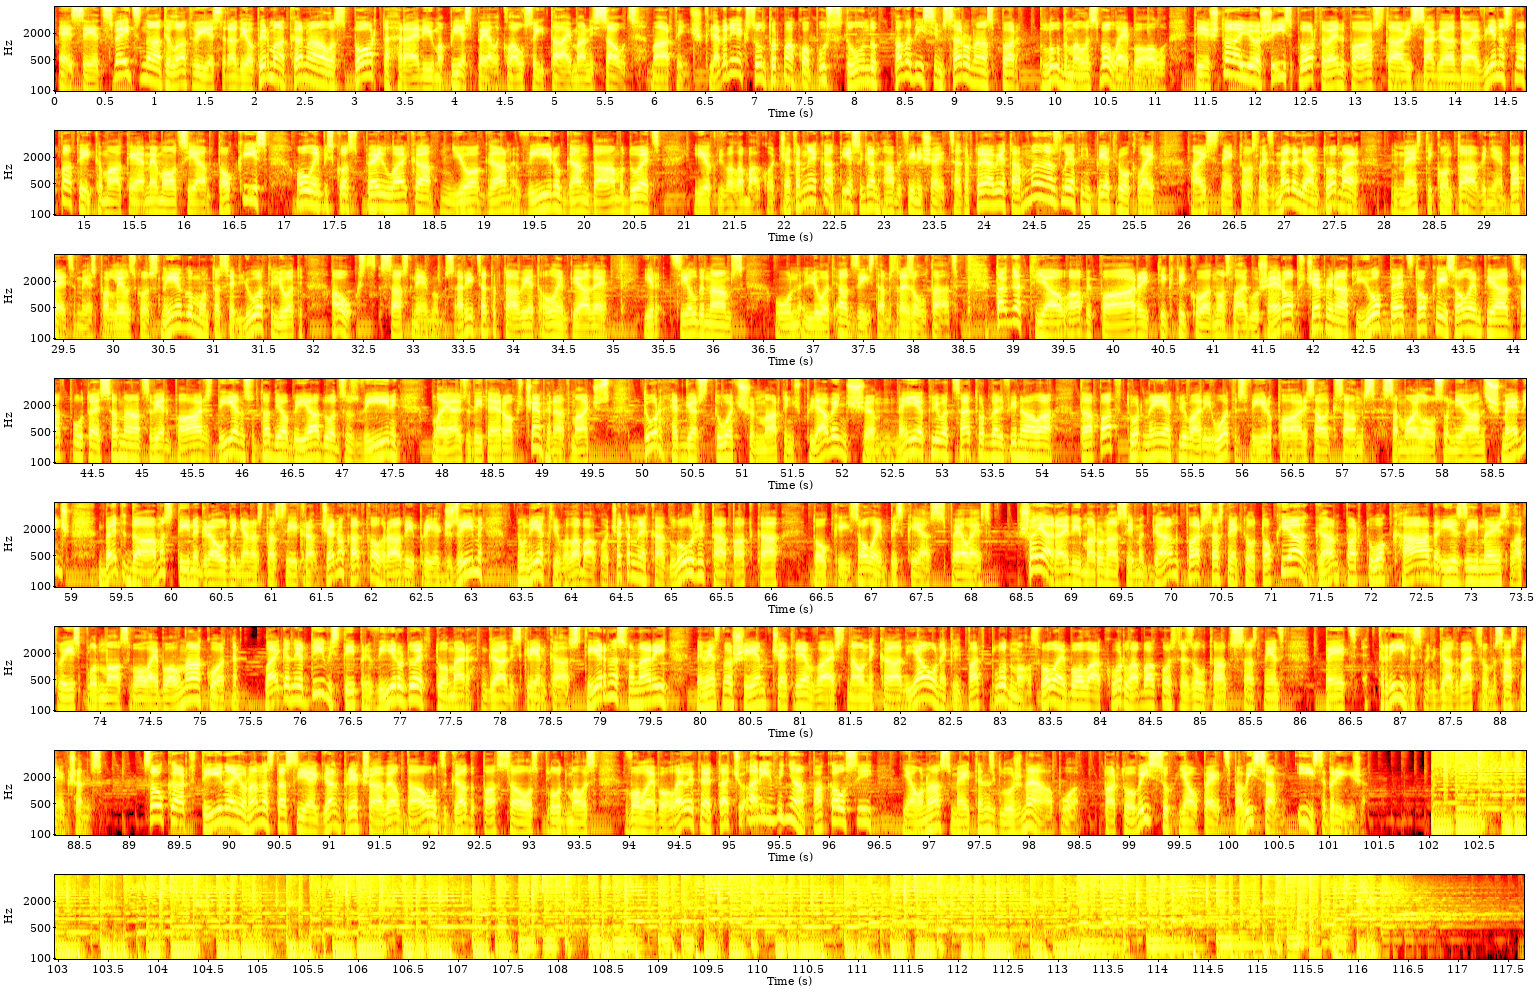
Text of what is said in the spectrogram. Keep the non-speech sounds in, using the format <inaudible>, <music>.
Esiet sveicināti Latvijas radio pirmā kanāla sporta raidījuma piespēle klausītāji. Mani sauc Mārtiņš Kļavinieks, un turpmāko pusstundu pavadīsim sarunās par pludmales volejbolu. Tieši tā, jo šī sporta veida pārstāvis sagādāja vienas no patīkamākajām emocijām Tokijas Olimpisko spēļu laikā, jo gan vīru, gan dāmu duets iekļuva labāko četrniekā, tiesa gan abi finišēja 4. vietā, mazliet pietrūka, lai aizsniegtos līdz medaļām, tomēr mēs tik un tā viņiem pateicamies par lielisko sniegumu, un tas ir ļoti, ļoti augsts sasniegums. Arī 4. vieta Olimpijādē ir cildināms un ļoti atzīstams rezultāts. Tagad jau abi pāri tik, tikko noslēguši Eiropas čempionātu, jo pēc Tokijas Olimpijādas atpūtai sanāca vien pāris dienas, un tad jau bija jādodas uz Vīni, lai aizvadītu Eiropas čempionāta mačus. Tur Edgars Točs un Mārtiņš Pļaviņš neiekļuva ceturdaļfinālā, tāpat tur neiekļuva arī otrs vīru pāris Aleksandrs Samoilovs un Jānis Šmēdiņš, bet dāmas Tīna Graudiņa Anastasija Kravčenoka atkal rādīja priekšzīmi un iekļuva labāko četrniekā gluži tāpat kā to Tokijas Olimpiskajās spēlēs. Šajā raidījumā runāsim gan par sasniegto Tokijā, gan par to, kāda iezīmējas Latvijas pludmales volejbola nākotne. Lai gan ir divi stipri vīru dueti, tomēr gadi skrien kā stirnas, un arī neviens no šiem četriem vairs nav nekādi jaunekļi pat pludmales volejbolā, kur labākos rezultātus sasniedz pēc 30 gadu vecuma sasniegšanas. Savukārt Tīnai un Anastasijai gan priekšā vēl daudz gadu pasaules pludmales volejbola elitē, taču arī viņām pakausī jaunās meitenes gluži neelpo. Par to visu jau pēc pavisam īsa brīža.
